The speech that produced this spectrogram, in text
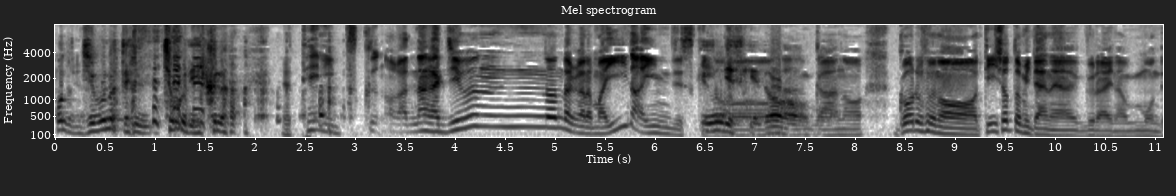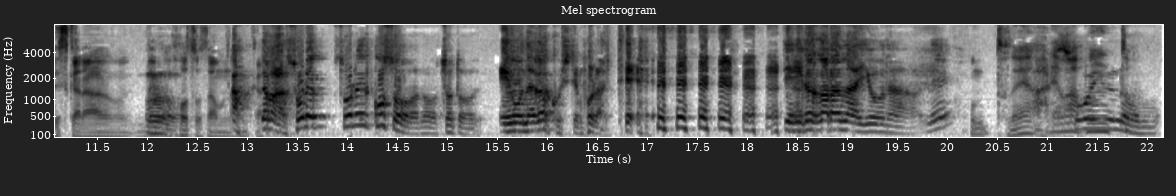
今度自分の手に直で行くな。いや手につくのが、なんか自分の、だからまあいいのはいいんですけど。いいんですけどなんかあの、ゴルフのティーショットみたいなぐらいなもんですから、んか細さもなんあ、か。だからそれ、それこそ、あの、ちょっと絵を長くしてもらって、手にかからないようなね、ほんとね、あれはそういう。のも、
